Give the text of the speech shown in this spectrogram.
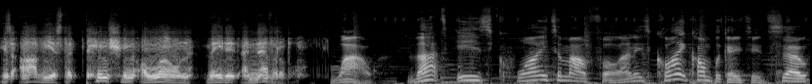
it's obvious that pinching alone made it inevitable. Wow, that is quite a mouthful and it's quite complicated. So,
